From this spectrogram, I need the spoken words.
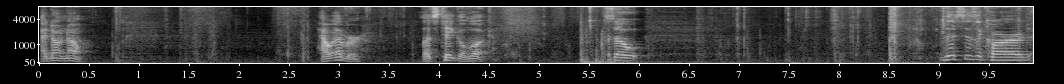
I don't know. However, let's take a look. So, this is a card,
